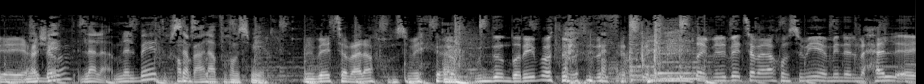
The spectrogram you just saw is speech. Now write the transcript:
من 10 البيت؟ لا لا من البيت ب 7500 من البيت 7500 من دون ضريبة. طيب من البيت 7500 من المحل آه،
